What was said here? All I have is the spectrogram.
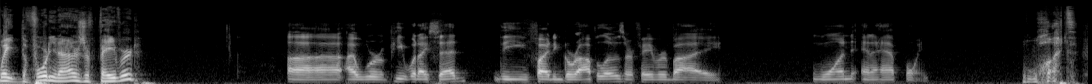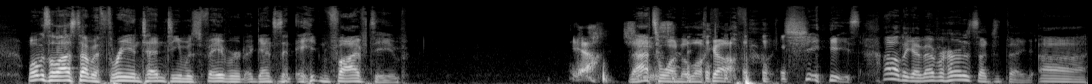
Wait, the 49ers are favored. Uh, I will repeat what I said. The Fighting Garoppolos are favored by one and a half point. What? When was the last time a three and ten team was favored against an eight and five team? Yeah, That's one to look up. Jeez, I don't think I've ever heard of such a thing. Uh,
